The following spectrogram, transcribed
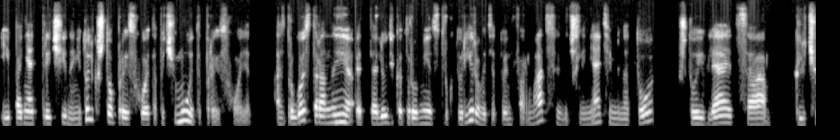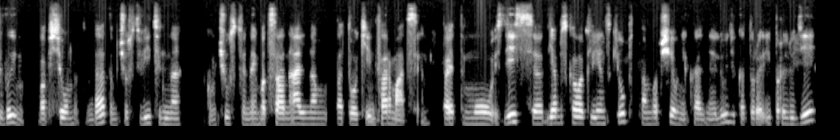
и понять причины, не только что происходит, а почему это происходит. А с другой стороны, это люди, которые умеют структурировать эту информацию, вычленять именно то, что является ключевым во всем да, там чувствительно, таком чувственно-эмоциональном потоке информации. Поэтому здесь, э, я бы сказала, клиентский опыт, там вообще уникальные люди, которые и про людей,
